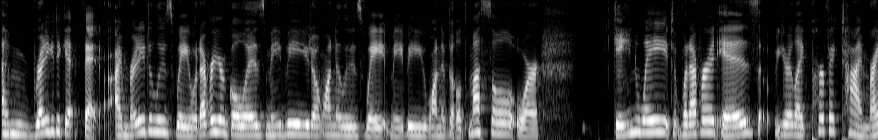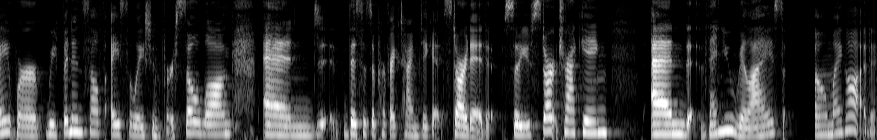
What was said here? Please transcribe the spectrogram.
I'm ready to get fit. I'm ready to lose weight. Whatever your goal is, maybe you don't want to lose weight, maybe you want to build muscle or gain weight, whatever it is, you're like perfect time, right? Where we've been in self isolation for so long and this is a perfect time to get started. So you start tracking and then you realize, oh my God,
